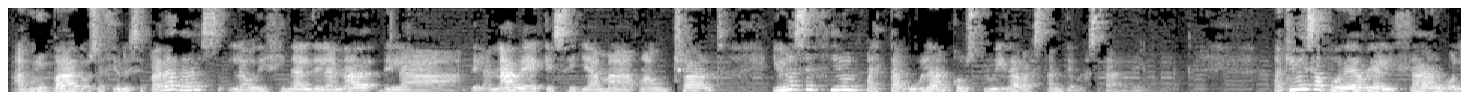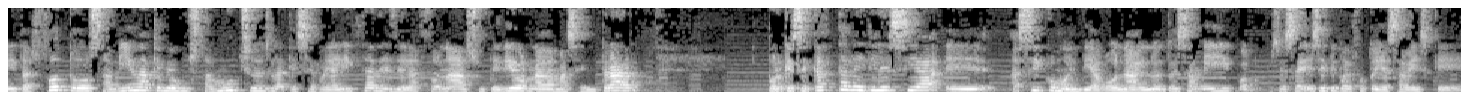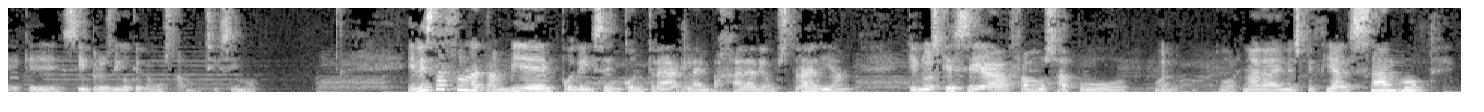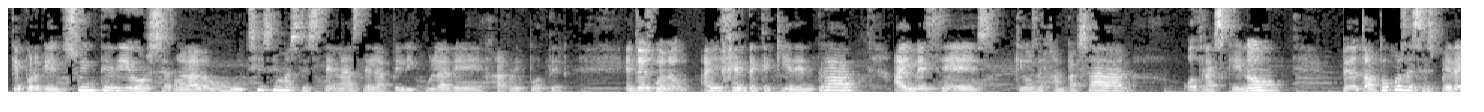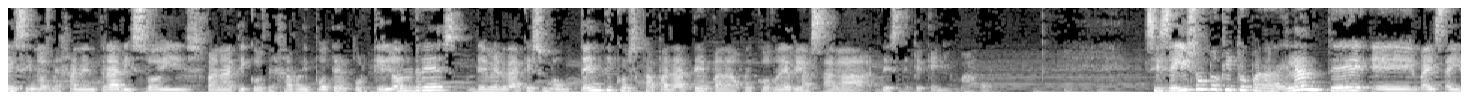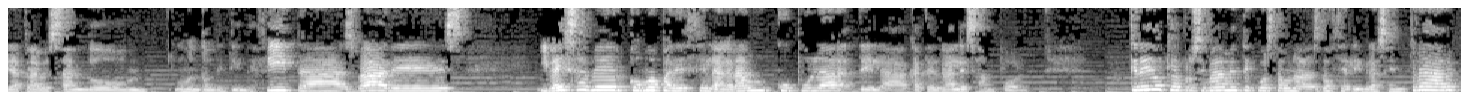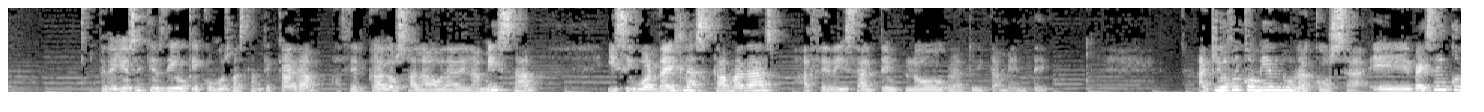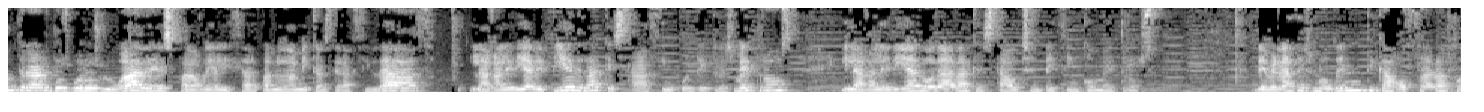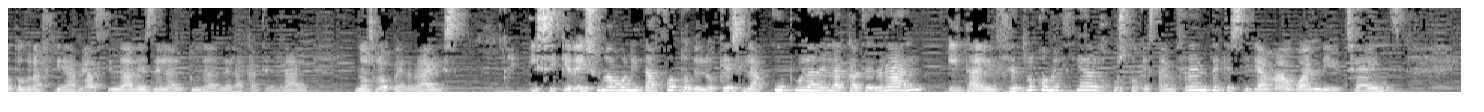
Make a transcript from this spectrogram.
Agrupa dos secciones separadas, la original de la, na- de la- de la nave, que se llama Round Church, y una sección rectangular construida bastante más tarde. Aquí vais a poder realizar bonitas fotos. A mí una que me gusta mucho es la que se realiza desde la zona superior, nada más entrar, porque se capta la iglesia eh, así como en diagonal, ¿no? Entonces a mí, bueno, pues ese, tipo de foto ya sabéis que, que siempre os digo que me gusta muchísimo. En esta zona también podéis encontrar la Embajada de Australia, que no es que sea famosa por, bueno, por nada en especial, salvo que porque en su interior se rodaron muchísimas escenas de la película de Harry Potter. Entonces, bueno, hay gente que quiere entrar, hay veces que os dejan pasar, otras que no, pero tampoco os desesperáis si no os dejan entrar y sois fanáticos de Harry Potter, porque Londres de verdad que es un auténtico escaparate para recorrer la saga de este pequeño mago. Si seguís un poquito para adelante, eh, vais a ir atravesando un montón de tiendecitas, bares, y vais a ver cómo aparece la gran cúpula de la Catedral de San Paul. Creo que aproximadamente cuesta unas 12 libras entrar, pero yo sí que os digo que como es bastante cara, acercados a la hora de la misa, y si guardáis las cámaras, accedéis al templo gratuitamente. Aquí os recomiendo una cosa. eh, vais a encontrar dos buenos lugares para realizar panorámicas de la ciudad. La Galería de Piedra, que está a 53 metros, y la Galería Dorada, que está a 85 metros. De verdad es una auténtica gozada fotografiar la ciudad desde la altura de la catedral. No os lo perdáis. Y si queréis una bonita foto de lo que es la cúpula de la catedral, id al centro comercial justo que está enfrente, que se llama One New Chains,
